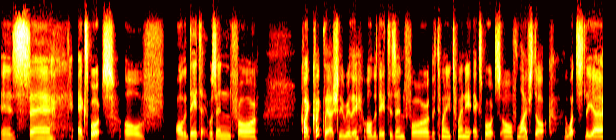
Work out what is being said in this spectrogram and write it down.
is uh, exports of all the data was in for quite quickly, actually. Really, all the data is in for the 2020 exports of livestock. What's the uh,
